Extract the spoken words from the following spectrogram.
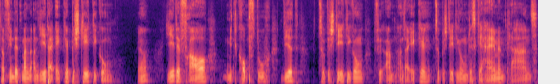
dann findet man an jeder Ecke Bestätigung. Ja? Jede Frau mit Kopftuch wird zur Bestätigung für, an, an, der Ecke zur Bestätigung des geheimen Plans,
